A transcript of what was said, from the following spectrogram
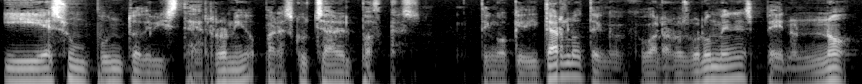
Y es un punto de vista erróneo para escuchar el podcast. Tengo que editarlo, tengo que guardar los volúmenes, pero no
